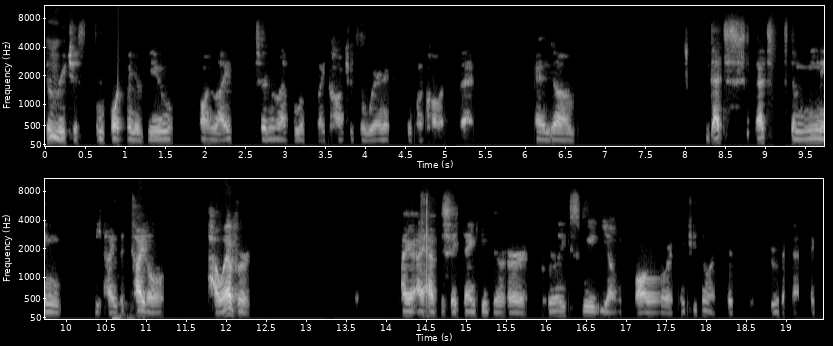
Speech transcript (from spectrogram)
to Mm. reach a certain point of view on life, a certain level of like conscious awareness, if you want to call it that. And um, that's that's the meaning behind the title. However, I, I have to say thank you to her really sweet young follower. I think she's doing through that picture,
